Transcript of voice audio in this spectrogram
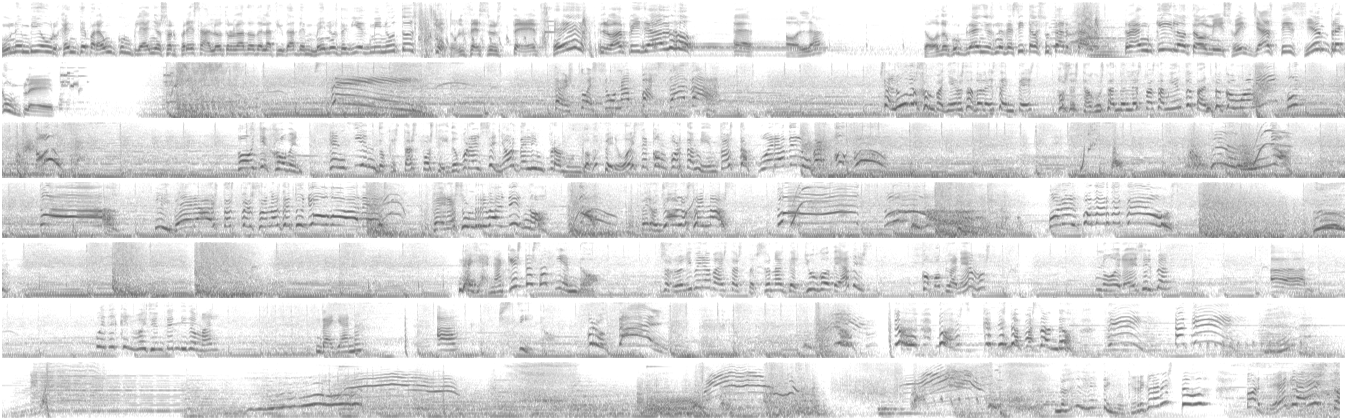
¿Un envío urgente para un cumpleaños sorpresa al otro lado de la ciudad en menos de 10 minutos? ¡Qué dulce es usted! ¿Eh? ¿Lo ha pillado? Eh, ¿Hola? Todo cumpleaños necesita su tarta. Tranquilo, Tommy. Sweet Justice siempre cumple. ¡Sí! ¡Esto es una pasada! ¡Saludos, compañeros adolescentes! ¿Os está gustando el desfasamiento tanto como a mí? ¡Uy! ¡Oh! Oye, joven, entiendo que estás poseído por el señor del inframundo, pero ese comportamiento está fuera de lugar. ¡Oh! ¡Oh! ¡Ah! ¡Libera a estas personas Diana, ¿qué estás haciendo? Solo liberaba a estas personas del yugo de Hades, como planeamos. ¿No era ese el plan? Ah, Puede que lo haya entendido mal. Diana, ha sido brutal. Vale, tengo que arreglar esto. ¡Arregla esto!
